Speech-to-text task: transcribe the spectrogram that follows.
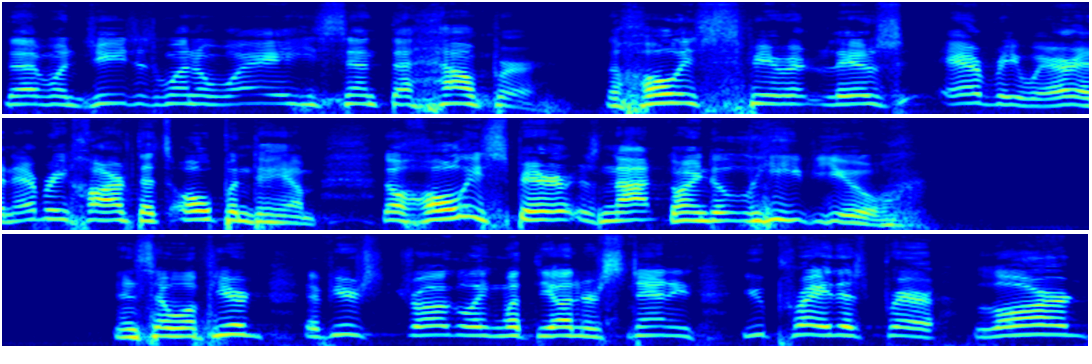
that when Jesus went away, he sent the helper. The Holy Spirit lives everywhere in every heart that's open to him. The Holy Spirit is not going to leave you. And so if you're if you're struggling with the understanding, you pray this prayer, Lord,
